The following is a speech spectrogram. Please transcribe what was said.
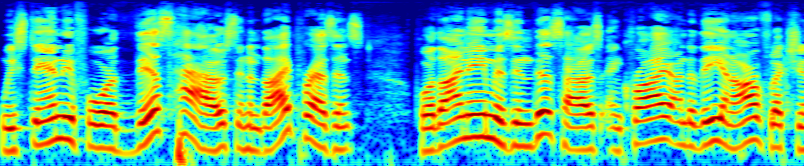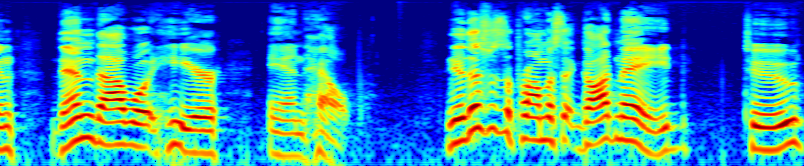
we stand before this house and in thy presence, for thy name is in this house, and cry unto thee in our affliction, then thou wilt hear and help. You know, this was the promise that God made to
